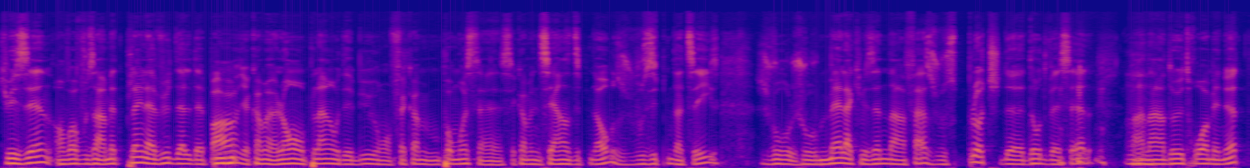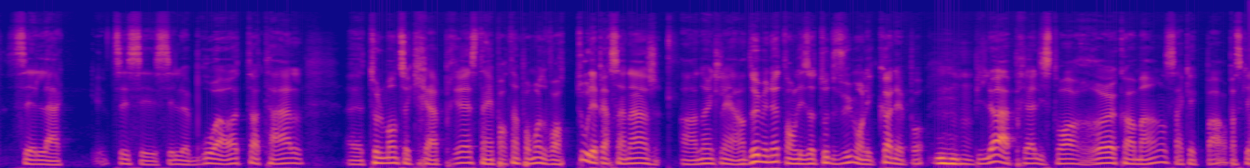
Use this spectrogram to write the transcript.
Cuisine, on va vous en mettre plein la vue dès le départ. Mhm. Il y a comme un long plan au début où on fait comme. Pour moi, c'est comme une séance d'hypnose. Je vous hypnotise. Je vous, mets la cuisine d'en face. Je vous splotch d'autres vaisselles mhm. pendant deux, trois minutes. C'est la. C'est le brouhaha total. Euh, tout le monde se crie après. C'était important pour moi de voir tous les personnages en un clin. En deux minutes, on les a tous vus, mais on les connaît pas. Mhm. Puis là, après, l'histoire recommence à quelque part parce que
